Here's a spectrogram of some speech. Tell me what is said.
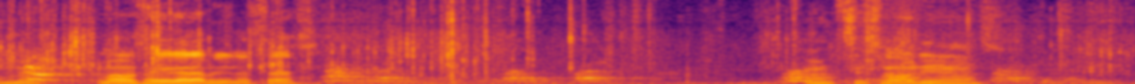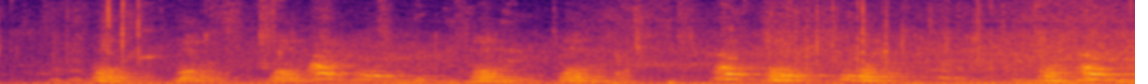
Mm, Vamos a llegar a abrir nuestras accesorios. Tócame y dile que, mira, Mm,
